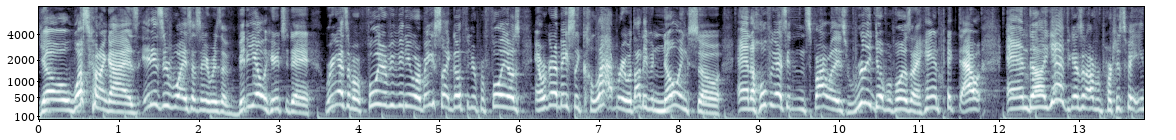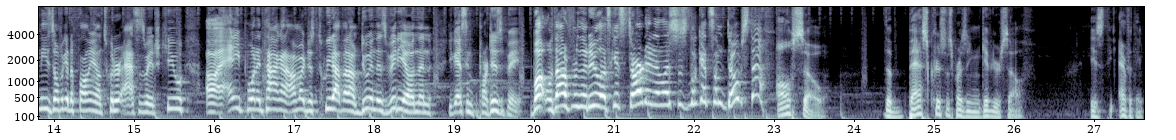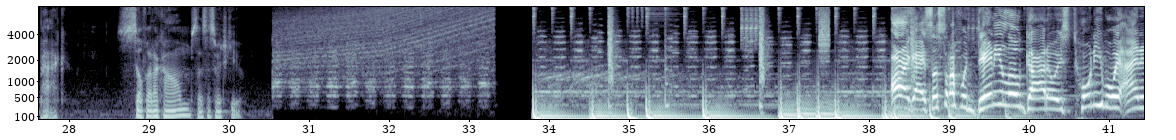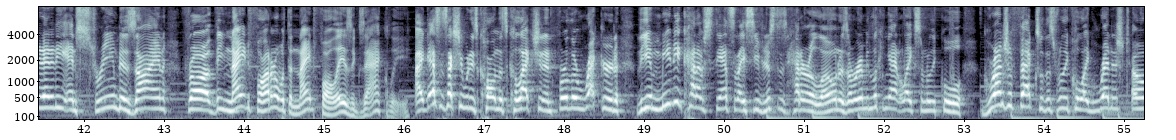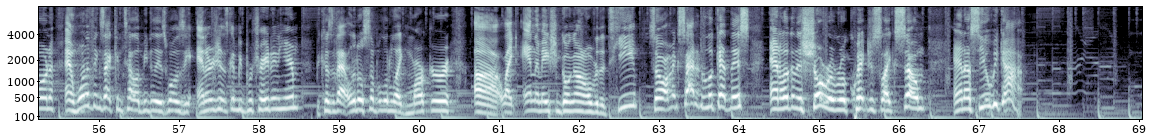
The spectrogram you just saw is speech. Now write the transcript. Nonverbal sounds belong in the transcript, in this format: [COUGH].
Yo, what's going on guys? It is your boy Sessa here with a video here today. We're gonna have a portfolio review video where basically I go through your portfolios and we're gonna basically collaborate without even knowing so. And uh, hopefully you guys get inspired by these really dope portfolios that I hand picked out. And uh, yeah, if you guys want to ever participate in these, don't forget to follow me on Twitter at HQ. Uh, at any point in time, I might just tweet out that I'm doing this video and then you guys can participate. But without further ado, let's get started and let's just look at some dope stuff. Also, the best Christmas present you can give yourself is the everything pack sellfy.com slash SHQ. Alright guys, so let's start off with Danny His Tony Boy Identity and Stream Design for the Nightfall. I don't know what the Nightfall is exactly. I guess it's actually what he's calling this collection, and for the record, the immediate kind of stance that I see from just this header alone is that we're to be looking at like some really cool grunge effects with this really cool like reddish tone, and one of the things I can tell immediately as well is the energy that's to be portrayed in here because of that little simple little like marker uh, like animation going on over the T. So I'm excited to look at this and look at this show real, real quick just like so, and I'll see what we got.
